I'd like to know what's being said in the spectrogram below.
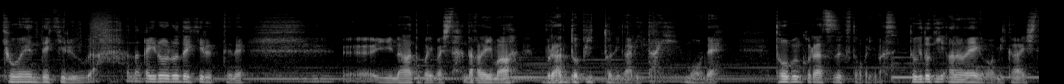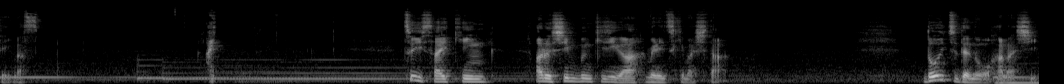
共演できるうわなんかいろいろできるってね、いいなと思いました。だから今ブラッド・ピットになりたい。もうね当分これは続くと思います。時々あの映画を見返しています。はい。つい最近ある新聞記事が目につきました。ドイツでのお話。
